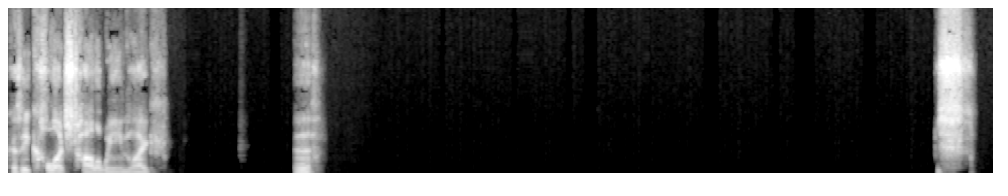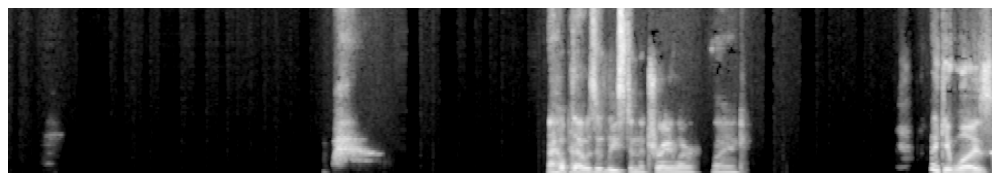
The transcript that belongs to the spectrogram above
Because he clutched Halloween like. eh. I hope that was at least in the trailer. Like, I think it was.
